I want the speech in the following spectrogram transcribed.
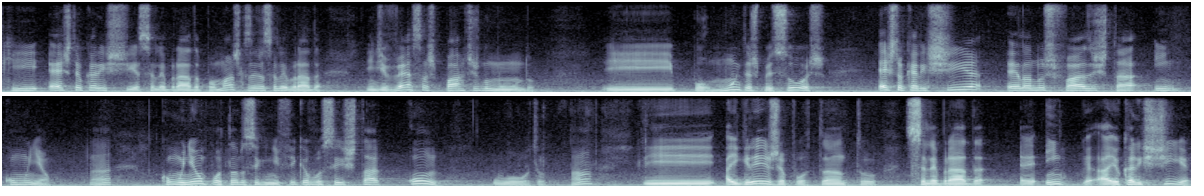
que esta Eucaristia é celebrada, por mais que seja celebrada em diversas partes do mundo e por muitas pessoas, esta Eucaristia, ela nos faz estar em comunhão. Né? Comunhão, portanto, significa você estar com o outro. Né? E a igreja, portanto, celebrada, é, a Eucaristia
